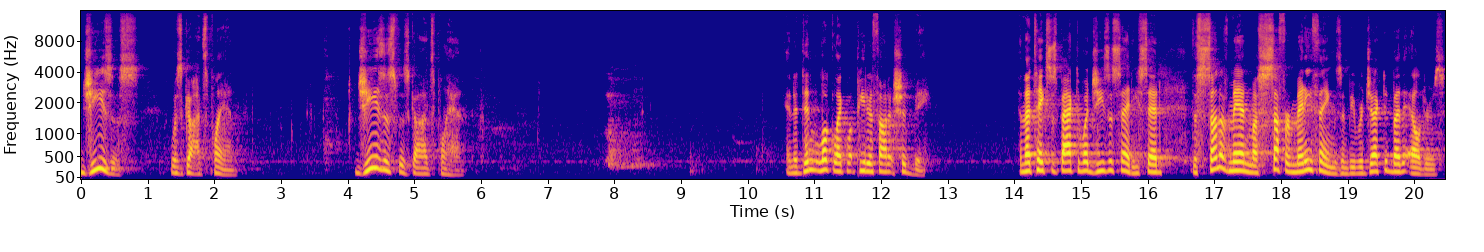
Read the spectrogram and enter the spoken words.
Jesus was God's plan. Jesus was God's plan. And it didn't look like what Peter thought it should be. And that takes us back to what Jesus said. He said, The Son of Man must suffer many things and be rejected by the elders,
